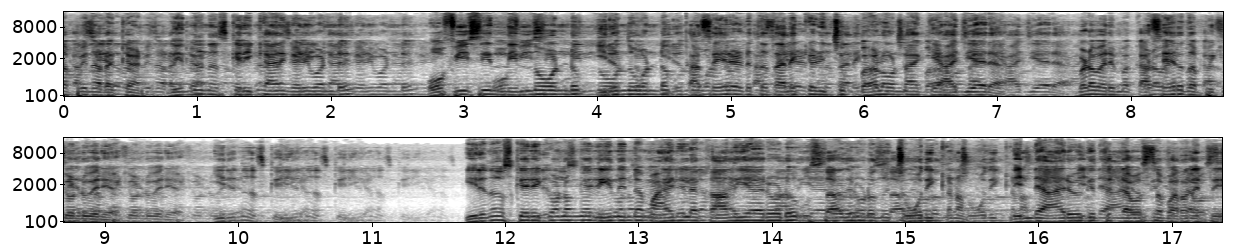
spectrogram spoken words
തപ്പി നടക്കാൻ നിന്ന് നിസ്കരിക്കാനും കഴിവുണ്ട്. ഓഫീസിൽ നിന്നുകൊണ്ടും ഇരുന്നുകൊണ്ടും കസേര എടുത്ത് തലക്കടിച്ച് ബഹളം ഉണ്ടാക്കി ഹാജിയാര. ഇവിടെ വരുമ്പോ കസേര തപ്പിക്കൊണ്ട് വരിക. ഇരുന്ന് നിസ്കരിക്കണം ഇരുന്ന് നിസ്കരിക്കണമെങ്കിൽ നീ നിന്റെ മഹലിലെ കാതിയാരോട് ഉസ്താദിനോടൊന്ന് ചോദിക്കണം. നിന്റെ ആരോഗ്യത്തിന്റെ അവസ്ഥ പറഞ്ഞിട്ട്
